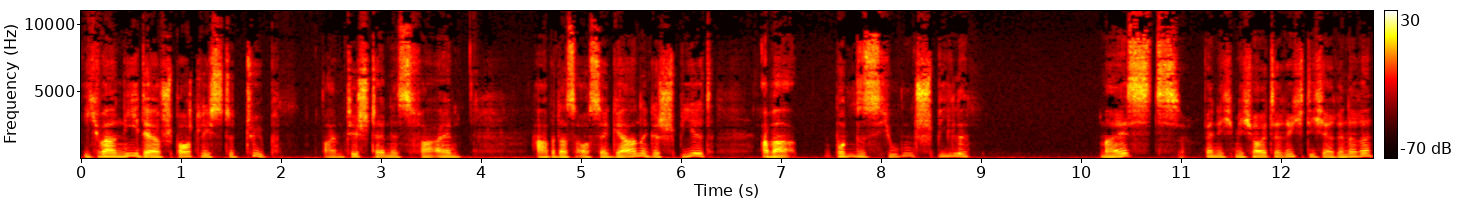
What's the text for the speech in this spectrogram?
Ich war nie der sportlichste Typ, beim Tischtennisverein, habe das auch sehr gerne gespielt, aber Bundesjugendspiele? Meist, wenn ich mich heute richtig erinnere,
